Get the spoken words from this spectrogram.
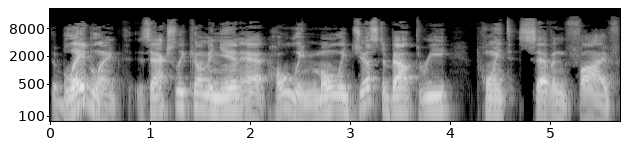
The blade length is actually coming in at, holy moly, just about 3.75.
